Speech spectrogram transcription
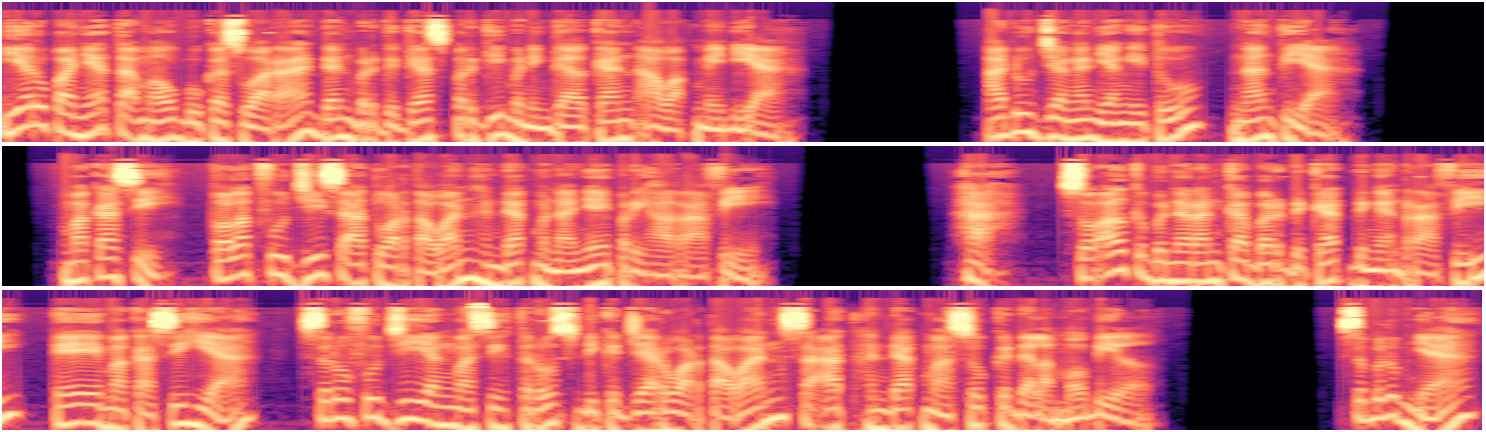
Ia rupanya tak mau buka suara dan bergegas pergi meninggalkan awak media. Aduh jangan yang itu, nanti ya. Makasih, tolak Fuji saat wartawan hendak menanyai perihal Raffi. Hah, soal kebenaran kabar dekat dengan Raffi, eh makasih ya, Seru Fuji yang masih terus dikejar wartawan saat hendak masuk ke dalam mobil. Sebelumnya,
